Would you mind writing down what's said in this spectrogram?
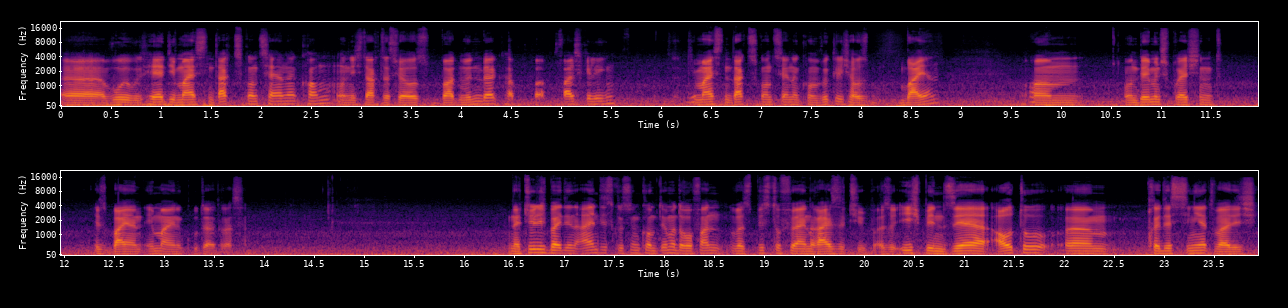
äh, woher die meisten DAX-Konzerne kommen. Und ich dachte, das wäre aus Baden-Württemberg, habe hab falsch gelegen. Die meisten DAX-Konzerne kommen wirklich aus Bayern. Ähm, und dementsprechend ist Bayern immer eine gute Adresse. Natürlich bei den einen Diskussionen kommt immer darauf an, was bist du für ein Reisetyp. Also ich bin sehr Auto ähm, prädestiniert, weil ich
